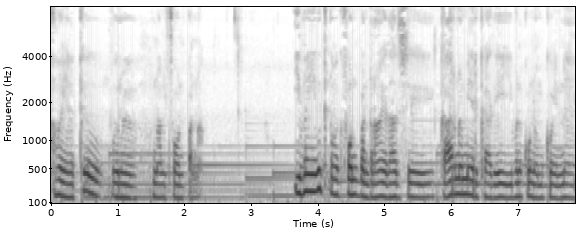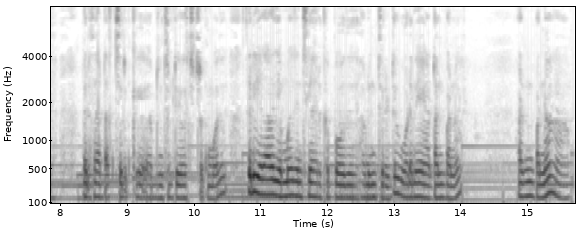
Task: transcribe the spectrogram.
அவன் எனக்கு ஒரு நாள் ஃபோன் பண்ணான். இவன் எதுக்கு நமக்கு ஃபோன் பண்ணுறான் ஏதாச்சும் காரணமே இருக்காதே இவனுக்கும் நமக்கும் என்ன பெருசாக டச் இருக்குது அப்படின்னு சொல்லிட்டு யோசிச்சுட்டு இருக்கும்போது சரி ஏதாவது எமர்ஜென்சியாக இருக்க போகுது அப்படின்னு சொல்லிட்டு உடனே அட்டன் பண்ணேன். அட்டன் பண்ணால்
